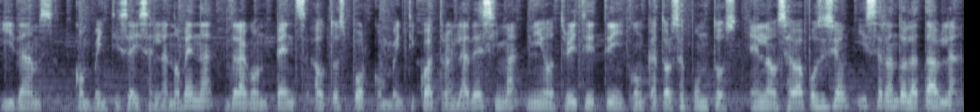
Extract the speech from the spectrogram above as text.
y Dams con 26 en la novena, Dragon Pence Autosport con 24 en la décima, Neo 333 con 14 puntos en la onceava posición y cerrando la tabla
